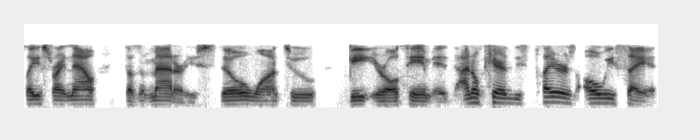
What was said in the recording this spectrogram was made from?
place right now. Doesn't matter. You still want to beat your old team. It, I don't care. These players always say it.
